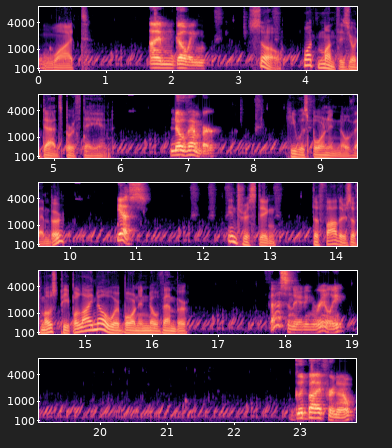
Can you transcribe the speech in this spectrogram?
What? I'm going. So, what month is your dad's birthday in? November. He was born in November? Yes. Interesting. The fathers of most people I know were born in November. Fascinating, really. Goodbye for now.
